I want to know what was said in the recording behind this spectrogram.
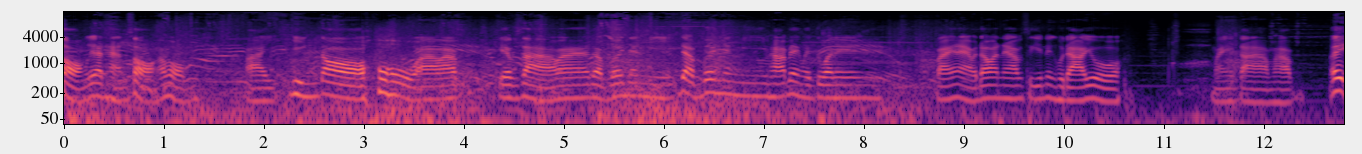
สองเลือดหารสองครับผม ไปยิงต่อ โอ้โหเอาครับ เก็บสามมาดับเบิลยังมีดับเบิลยังมีพาแบ่งไปตัวหนึ่งไปไหนมาดอนนะครับซีหนึ่งคูลดาวน์อยู่ ไม่ตามครับ เอ้ย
